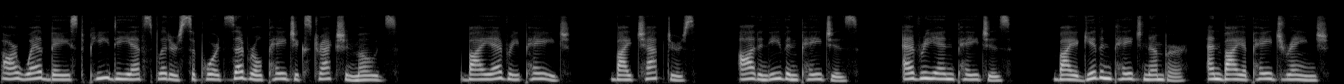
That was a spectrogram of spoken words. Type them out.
Our web-based PDF splitters support several page extraction modes. By every page. By chapters. Odd and even pages. Every n pages. By a given page number, and by a page range.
